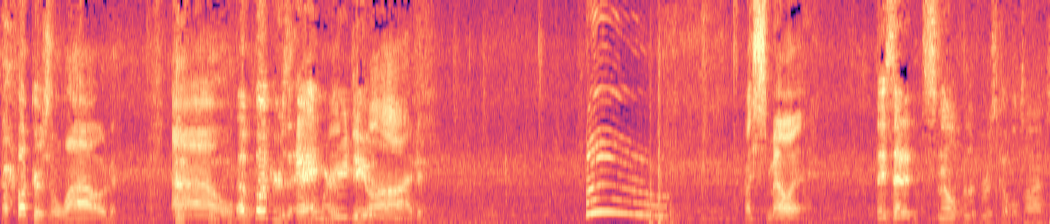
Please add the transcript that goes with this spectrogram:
That fucker's loud. Ow. That fucker's Oh angry, my dude. God. Woo! I smell it. They said it smelled for the first couple times.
